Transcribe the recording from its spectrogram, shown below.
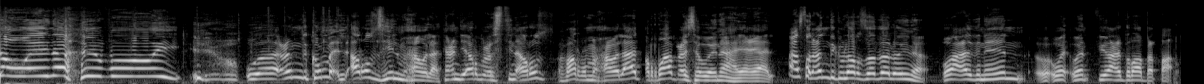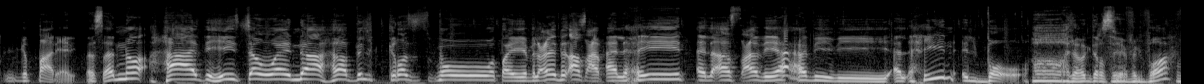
سويناها يا بوي. وعندكم ال arrows هي المحاولات. عندي 64 arrows في أربع محاولات. الرابعة سويناها يا عيال. أصلا عندكم ال arrows هذول هنا. واحد اثنين وين في واحد رابع طار قطار يعني. بس إنه هذه سويناها ب ال crossbow. طيب الحين الأصعب. الحين الأصعب يا حبيبي. الحين ال bow. اوه لو أقدر اسويها في ال bow. في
